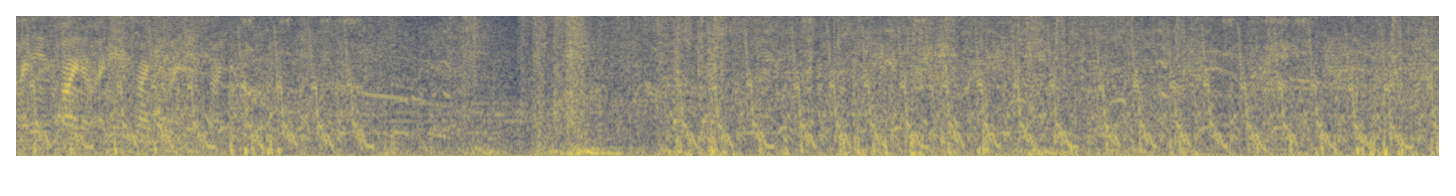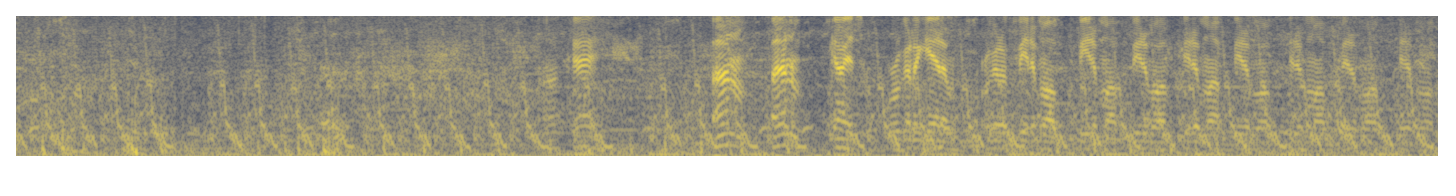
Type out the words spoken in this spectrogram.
I need to find him, I need to find him, I need to find him. Okay. Found him, found him. Guys, we're gonna get him. We're gonna beat him up, beat him up, beat him up, beat him up, beat him up, beat him up, beat him up, beat him up.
